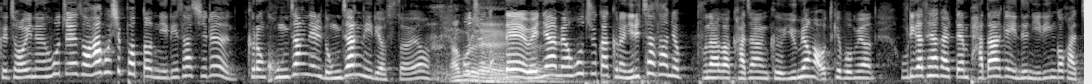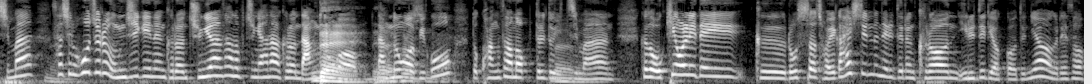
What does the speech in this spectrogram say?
그 저희는 호주에서 하고 싶었던 일이 사실은 그런 공장 일, 농장 일이었어요. 아무래도. 호주, 네. 네, 왜냐하면 호주가 그런 1차 산업 분야가 가장 그 유명한 어떻게 보면 우리가 생각할 땐 바닥에 있는 일인 것 같지만 사실 호주를 움직이는 그런 중요한 산업 중에 하나 그런 낙농업, 네, 네, 낙농업이고 또 광산업들도 네, 있지만 그래서 워킹홀리데이 그로서 저희가 할 수 있는 일들은 그런 일들이었거든요. 그래서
